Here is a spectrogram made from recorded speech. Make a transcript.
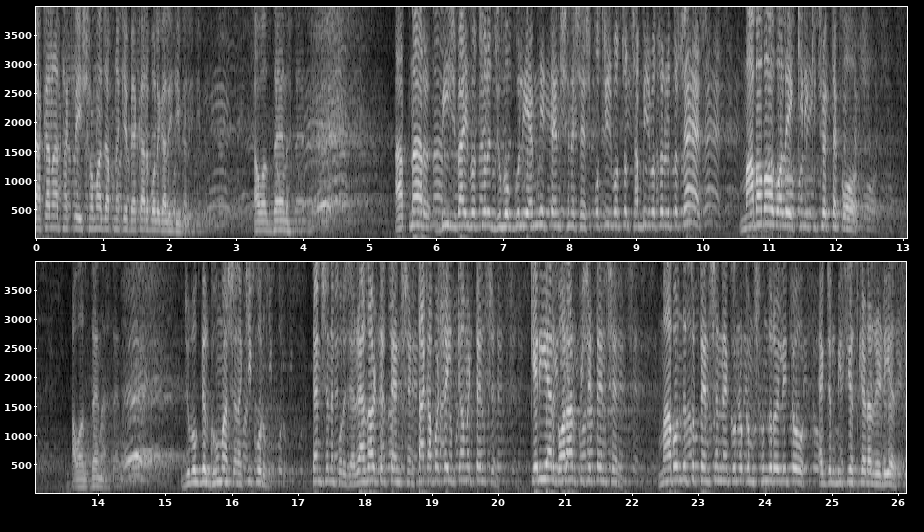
টাকা না থাকলে এই সমাজ আপনাকে বেকার বলে গালি দিবে। আওয়াজ দেয় না? আপনার বিশ বাইশ বছরের যুবকগুলি এমনি টেনশনে শেষ, পঁচিশ বছর, ছাব্বিশ বছরের তো শেষ। মা বাবাও বলে, কিরে, কিছু একটা কর। আওয়াজ দেয় না। যুবকদের ঘুম আসে না, কি করব? টেনশনে পড়ে যায় রেজাল্টের টেনশন টাকা পয়সা ইনকামের টেনশন কেরিয়ার গড়ার পিছের টেনশন মা বোনদের তো টেনশন নাই, কোন রকম সুন্দর হইলি তো একজন বিসিএস ক্যাডার রেডি আছে।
